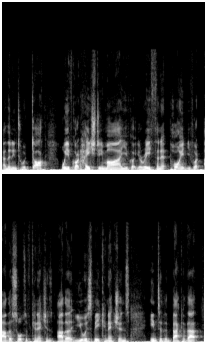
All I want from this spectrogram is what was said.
and then into a dock where you've got HDMI, you've got your ethernet point, you've got other sorts of connections, other USB connections into the back of that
